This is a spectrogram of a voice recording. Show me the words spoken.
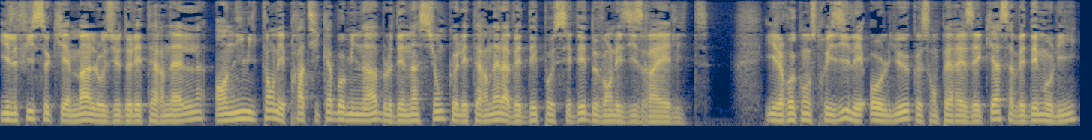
Il fit ce qui est mal aux yeux de l'Éternel, en imitant les pratiques abominables des nations que l'Éternel avait dépossédées devant les Israélites. Il reconstruisit les hauts lieux que son père Ézéchias avait démolis,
